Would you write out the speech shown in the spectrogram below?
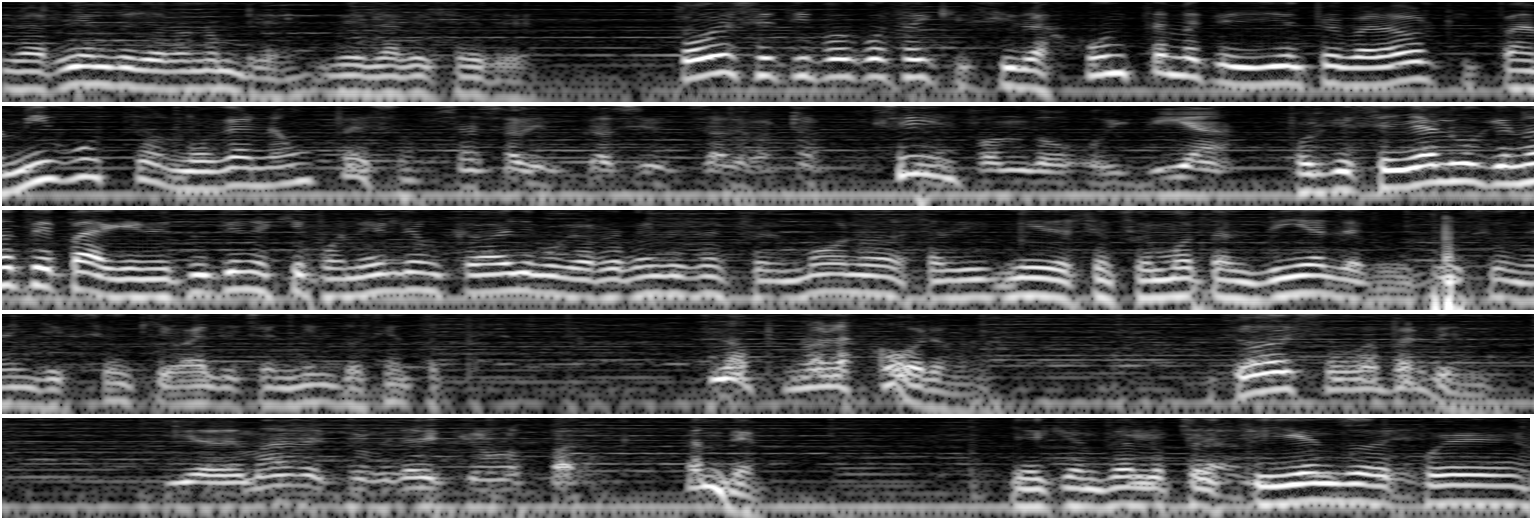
el arriendo ya lo nombré, de la pesebrera. Todo ese tipo de cosas que si la Junta metería el preparador, que para mi gusto no gana un peso. Ya sale, casi sale bastante. Sí. En el fondo, hoy día, Porque si hay algo que no te paguen y tú tienes que ponerle a un caballo porque de repente se enfermó, no va a salir, mire, se enfermó tal día, le puse una inyección que vale 3.200 pesos. No, pues no las cobran. Todo eso va perdiendo. y además hay propietarios que no los pagan. También. Y hay que andarlos claro, persiguiendo entonces- después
